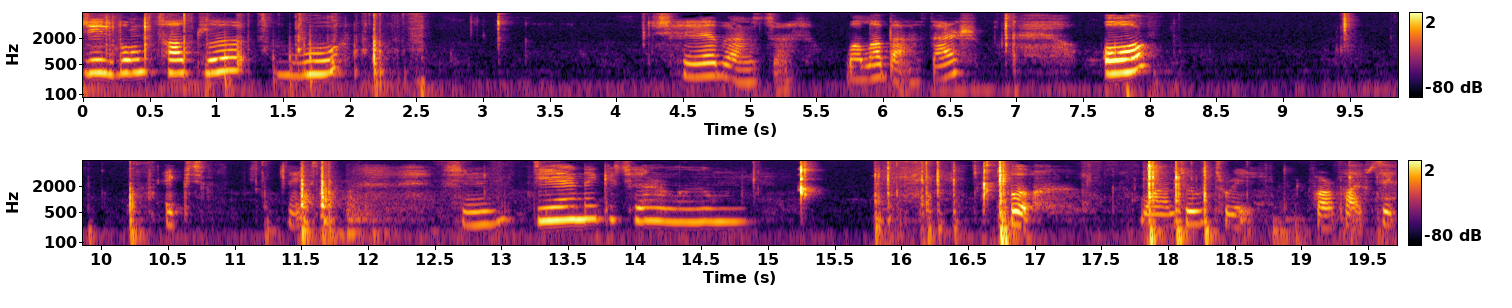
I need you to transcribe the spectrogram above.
Jelibon tatlı bu şeye benzer. Bala benzer. O ekşi. Neyse. Şimdi diğerine geçelim. Bu. 1, 2, 3, 4, 5, 6, 7,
